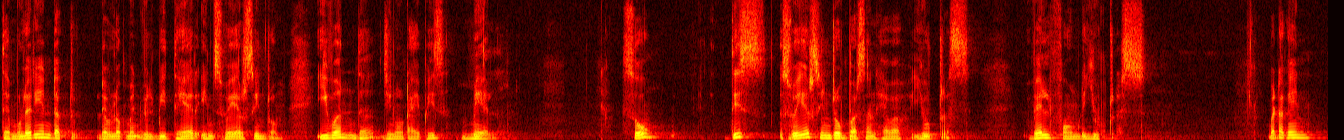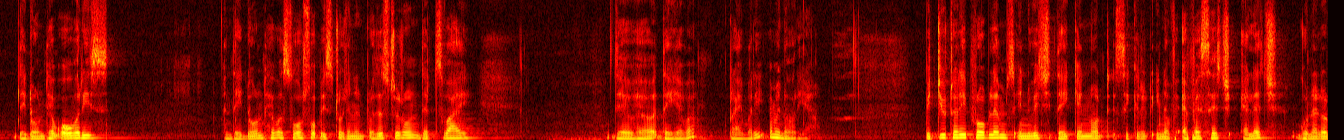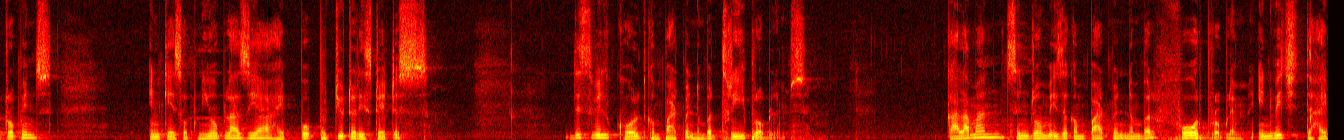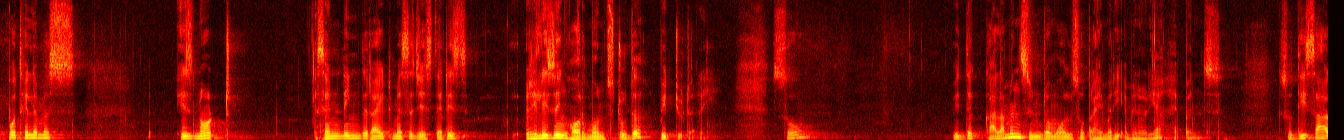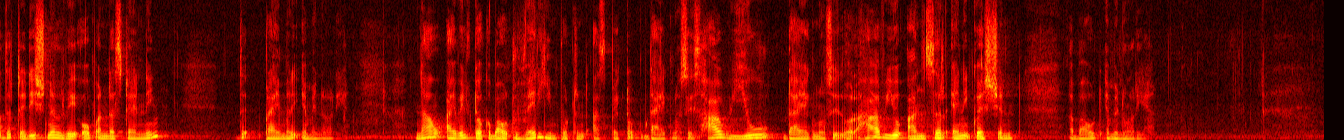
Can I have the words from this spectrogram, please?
The Mullerian duct development will be there in Swyer syndrome. Even the genotype is male. So this Swyer syndrome person have a uterus, well formed uterus. But again, they don't have ovaries and they don't have a source of estrogen and progesterone. That's why they have, they have a primary amenorrhea pituitary problems in which they cannot secrete enough FSH, LH, gonadotropins. In case of neoplasia, hypopituitary status. This will called compartment number 3 problems. Kallman syndrome is a compartment number 4 problem in which the hypothalamus is not sending the right messages that is releasing hormones to the pituitary. So with the Kallman syndrome also primary amenorrhea happens. So these are the traditional way of understanding the primary amenorrhea. Now i will talk about very important aspect of diagnosis. How you diagnose or how you answer any question about amenorrhea.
